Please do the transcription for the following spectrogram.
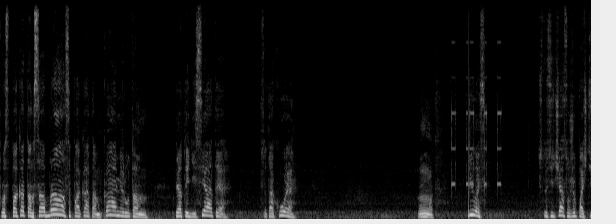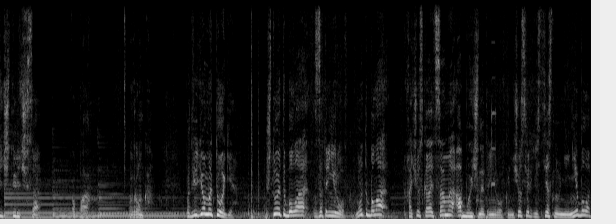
Просто пока там собрался, пока там камеру, там, пятое-десятое. все такое. Вот. Получилось, что сейчас уже почти 4 часа. Опа, громко. Подведем итоги. Что это была за тренировка? Ну, это была, хочу сказать, самая обычная тренировка. Ничего сверхъестественного в ней не было.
